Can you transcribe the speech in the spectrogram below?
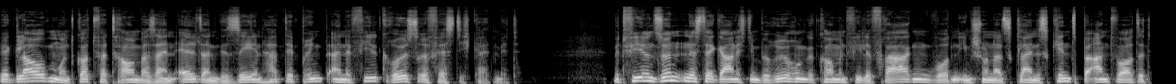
wer Glauben und Gottvertrauen bei seinen Eltern gesehen hat, der bringt eine viel größere Festigkeit mit. Mit vielen Sünden ist er gar nicht in Berührung gekommen, viele Fragen wurden ihm schon als kleines Kind beantwortet,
